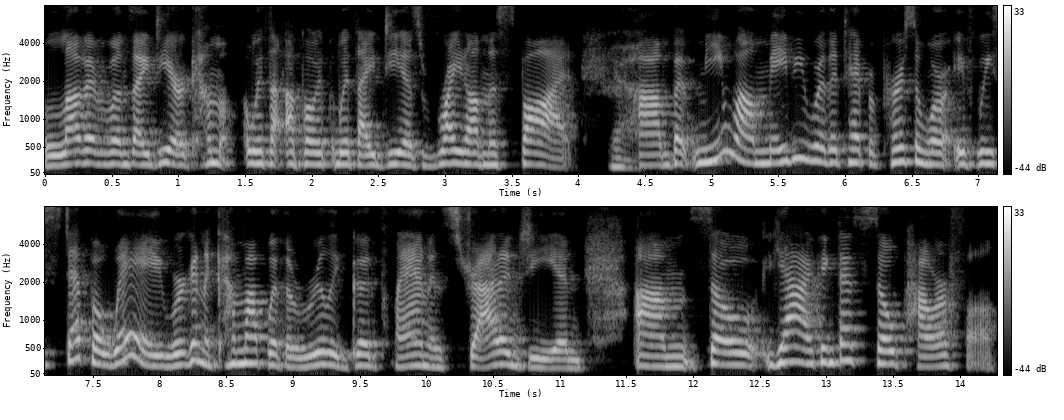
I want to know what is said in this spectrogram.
love everyone's idea or come with up with ideas right on the spot. Yeah. Um, but meanwhile, maybe we're the type of person where if we step away, we're going to come up with a really good plan and strategy and um so yeah I think that's so powerful.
